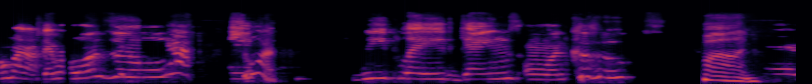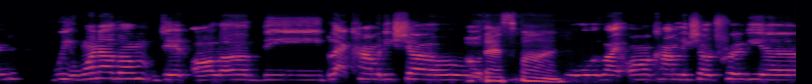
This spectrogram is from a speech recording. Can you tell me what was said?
Oh my gosh, they were on Zoom. Yeah, sure. We played games on Kahoots. Fun. And we one of them did all of the black comedy shows. Oh, that's fun. It was like all comedy show trivia,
